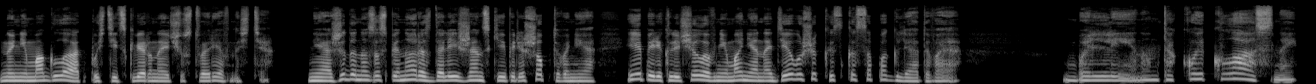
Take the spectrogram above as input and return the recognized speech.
но не могла отпустить скверное чувство ревности. Неожиданно за спиной раздались женские перешептывания, и я переключила внимание на девушек, искоса поглядывая — «Блин, он такой классный!»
